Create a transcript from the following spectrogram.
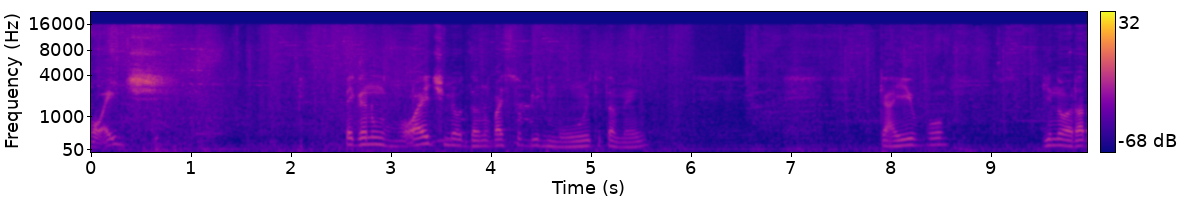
void. Pegando um Void, meu dano vai subir muito também. Que aí eu vou ignorar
